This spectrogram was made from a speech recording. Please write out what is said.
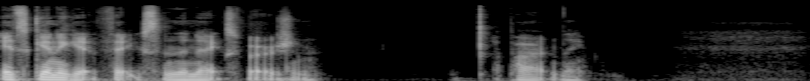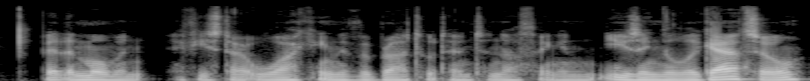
It's going to get fixed in the next version, apparently. But at the moment, if you start whacking the vibrato down to nothing and using the legato...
